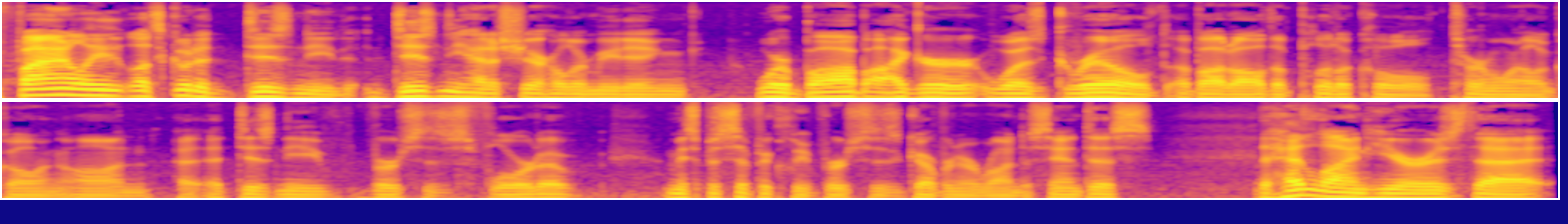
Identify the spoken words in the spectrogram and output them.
And finally, let's go to Disney. Disney had a shareholder meeting where Bob Iger was grilled about all the political turmoil going on at, at Disney versus Florida. I mean, specifically versus Governor Ron DeSantis. The headline here is that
